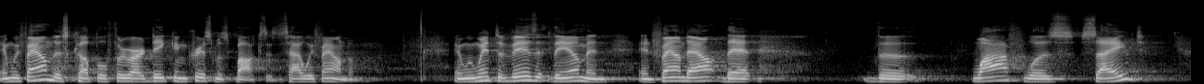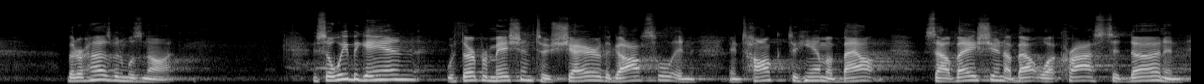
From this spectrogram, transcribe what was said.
And we found this couple through our deacon Christmas boxes. That's how we found them. And we went to visit them and, and found out that the wife was saved, but her husband was not. And so we began, with their permission, to share the gospel and, and talk to him about salvation, about what Christ had done. And,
